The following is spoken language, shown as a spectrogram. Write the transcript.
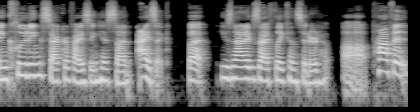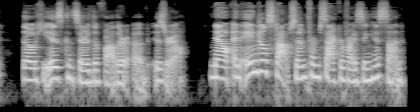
including sacrificing his son Isaac. But he's not exactly considered a prophet, though he is considered the father of Israel. Now, an angel stops him from sacrificing his son,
